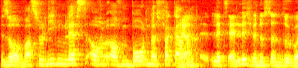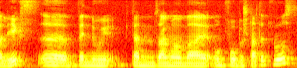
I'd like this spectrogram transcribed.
So, was du liegen lässt auf, auf dem Boden, das ja. vergammelt. Letztendlich, wenn du es dann so überlegst, äh, wenn du dann, sagen wir mal, irgendwo bestattet wirst,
